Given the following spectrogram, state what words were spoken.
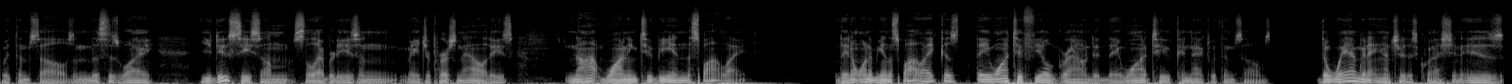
with themselves. And this is why you do see some celebrities and major personalities not wanting to be in the spotlight they don't want to be in the spotlight because they want to feel grounded. They want to connect with themselves. The way I'm going to answer this question is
